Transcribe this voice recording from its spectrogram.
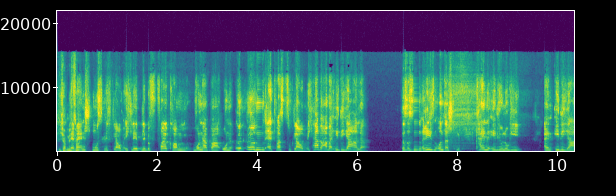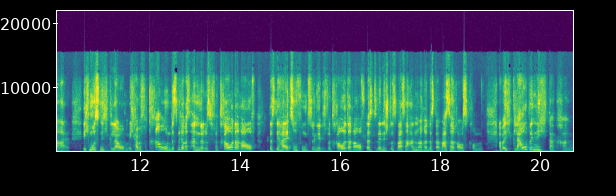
Ich der Mensch muss nicht glauben. Ich lebe, lebe vollkommen wunderbar, ohne irgendetwas zu glauben. Ich habe aber Ideale. Das ist ein Riesenunterschied. Keine Ideologie ein Ideal. Ich muss nicht glauben. Ich habe Vertrauen. Das ist wieder was anderes. Ich vertraue darauf, dass die Heizung funktioniert. Ich vertraue darauf, dass wenn ich das Wasser anmache, dass da Wasser rauskommt. Aber ich glaube nicht daran.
